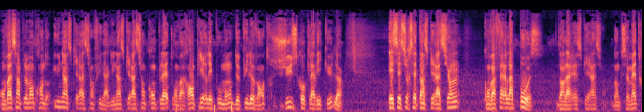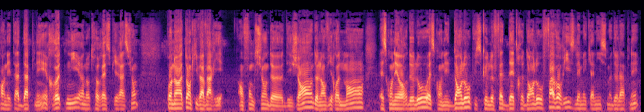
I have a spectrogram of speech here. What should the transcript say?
on va simplement prendre une inspiration finale, une inspiration complète où on va remplir les poumons depuis le ventre jusqu'aux clavicules. Et c'est sur cette inspiration qu'on va faire la pause dans la respiration. Donc se mettre en état d'apnée, retenir notre respiration pendant un temps qui va varier en fonction de, des gens, de l'environnement. Est-ce qu'on est hors de l'eau? Est-ce qu'on est dans l'eau? Puisque le fait d'être dans l'eau favorise les mécanismes de l'apnée.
